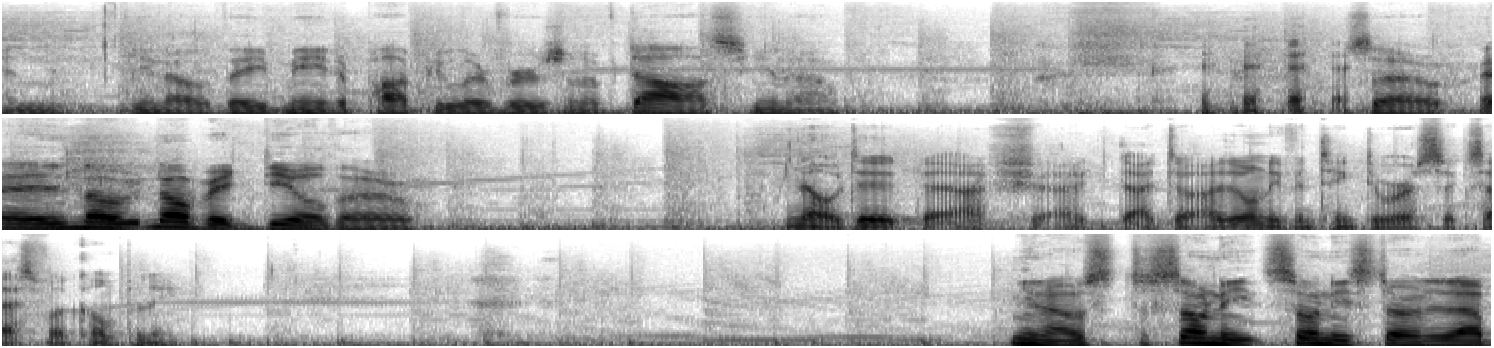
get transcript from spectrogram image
and you know they made a popular version of DOS, you know. so eh, no no big deal though. No, they, I, I, I don't, I don't even think they were a successful company. You know, Sony Sony started up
